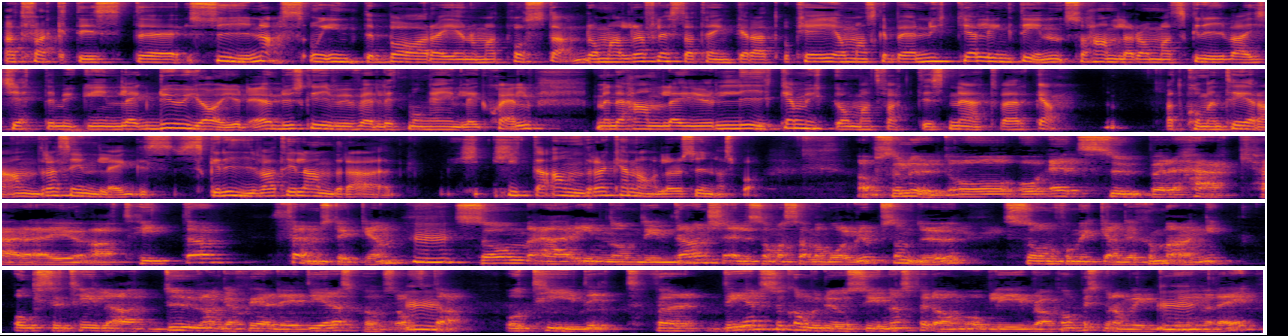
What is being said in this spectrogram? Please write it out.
att faktiskt eh, synas och inte bara genom att posta. De allra flesta tänker att okej, okay, om man ska börja nyttja LinkedIn så handlar det om att skriva jättemycket inlägg. Du gör ju det, du skriver ju väldigt många inlägg själv. Men det handlar ju lika mycket om att faktiskt nätverka. Att kommentera andras inlägg, skriva till andra, hitta andra kanaler att synas på. Absolut, och, och ett superhack här är ju att hitta fem stycken mm. som är inom din bransch eller som har samma målgrupp som du, som får mycket engagemang och se till att du engagerar dig i deras posts ofta mm. och tidigt. För dels så kommer du att synas för dem och bli bra kompis med dem, vilket mm. dig.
